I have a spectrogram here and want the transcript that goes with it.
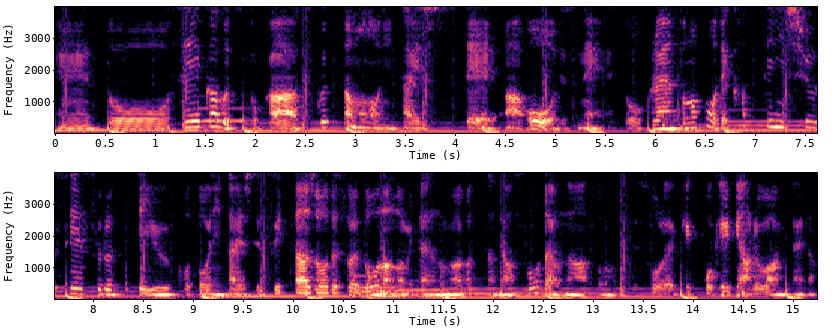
えー、っと、成果物とか作ったものに対して、あをですね、えっと、クライアントの方で勝手に修正するっていうことに対して、ツイッター上でそれどうなのみたいなのが上がってたんで、あ、そうだよなと思って、それ結構経験あるわ、みたいな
